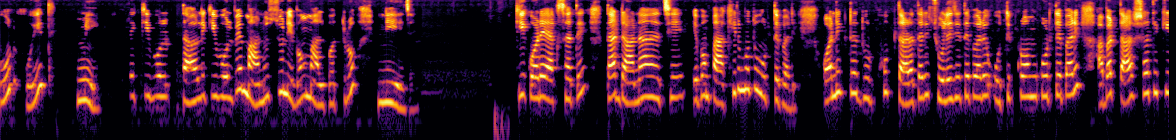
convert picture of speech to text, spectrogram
good with me কি বল, তাহলে কি বলবে? মানুষজন এবং মালপত্র নিয়ে যায়। কি করে একসাথে? তার ডানা আছে এবং পাখির মতো উঠতে পারে। অনেকটা দূর খুব তাড়াতাড়ি চলে যেতে পারে, অতিক্রম করতে পারে। আবার তার সাথে কি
